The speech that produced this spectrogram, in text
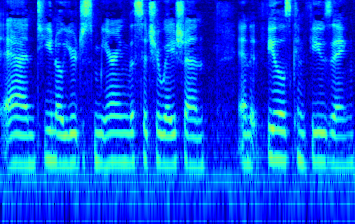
and you know, you're just mirroring the situation and it feels confusing,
